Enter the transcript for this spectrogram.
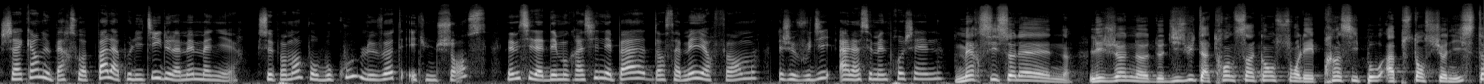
chacun ne perçoit pas la politique de la même manière. Cependant, pour beaucoup, le vote est une chance, même si la démocratie n'est pas dans sa meilleure forme. Je vous dis à la semaine prochaine. Merci Solène. Les jeunes de 18 à 35 ans sont les principaux abstentionnistes.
